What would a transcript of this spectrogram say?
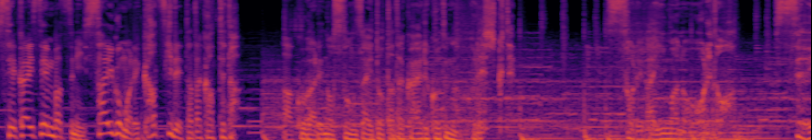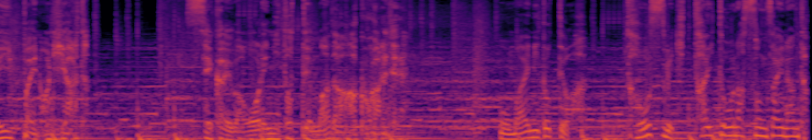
世界選抜に最後まで勝つ気で戦ってた。憧れの存在と戦えることが嬉しくて。それが今の俺の精一杯のリアルだ世界は俺にとってまだ憧れてる。お前にとっては倒すべき対等な存在なんだ。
